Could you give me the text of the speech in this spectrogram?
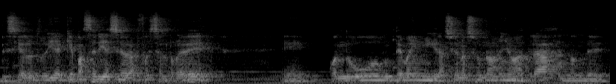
decía el otro día, ¿qué pasaría si ahora fuese al revés? Eh, cuando hubo un tema de inmigración hace unos años atrás, en donde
